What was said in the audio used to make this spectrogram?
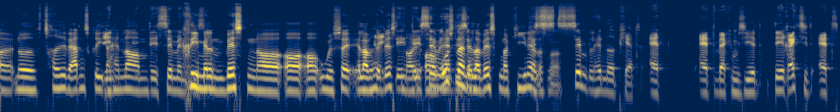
uh, noget 3. verdenskrig, der handler om det er krig mellem Vesten og, og, og USA, eller hvad hedder Vesten det, det, det og, og Rusland, eller Vesten og Kina, eller sådan noget. Det er simpelthen noget pjat, at, at, hvad kan man sige, at det er rigtigt, at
